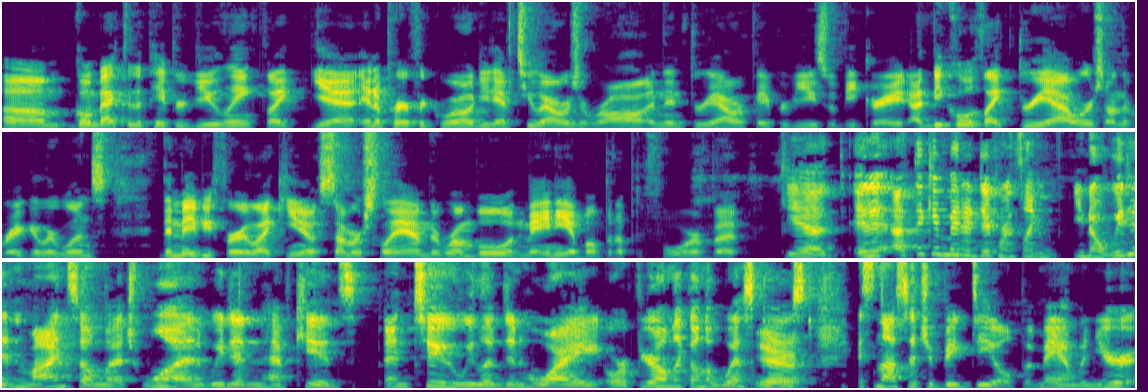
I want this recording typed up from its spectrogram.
Um, going back to the pay per view link, like yeah, in a perfect world, you'd have two hours of Raw and then three hour pay per views would be great. I'd be cool with like three hours on the regular ones. Then maybe for like you know SummerSlam, the Rumble, and Mania, bump it up to four. But Yeah, and it, I think it made a difference. Like you know, we didn't mind so much. One, we didn't have kids, and two, we lived in Hawaii. Or if you're on like on the West Yeah. Coast, it's not such a big deal. But man, when you're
